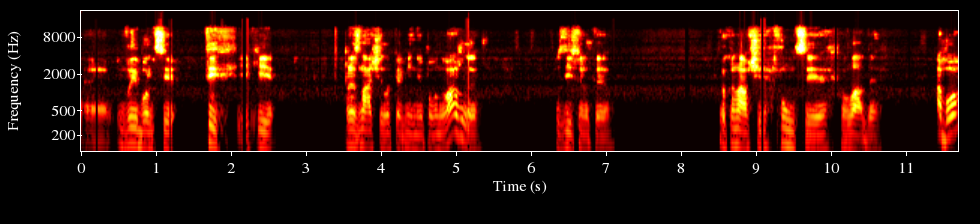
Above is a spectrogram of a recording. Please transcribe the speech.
е, виборці тих, які призначили Кабмін і уповноважили здійснювати виконавчі функції влади, або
